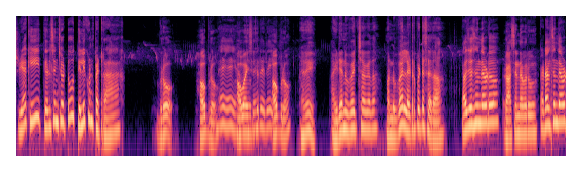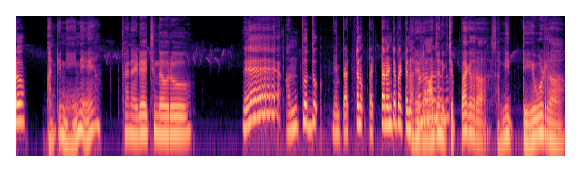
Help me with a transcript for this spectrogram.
శ్రేయాకి తెలిసిన చోటు తెలియకుండా పెట్టరా? Bro how bro? ఏ, ఏ, హౌ రే. How bro? అరే ఐడియా నువ్వే ఇచ్చావు కదా. మరి నువ్వే లెటర్ పెట్టేశారా? లవ్ చేసింది ఎవడు? రాసింది ఎవరు? పెట్టాల్సింది ఎవడు? అంటే నేనే. కానీ ఐడియా ఇచ్చింది ఎవరు? ఏ అంతొద్దు. నేను పెట్టను. పెట్టనంటే పెట్టను. అరే రాజా నీకు చెప్పా కదరా. సన్నీ దేవుడురా.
